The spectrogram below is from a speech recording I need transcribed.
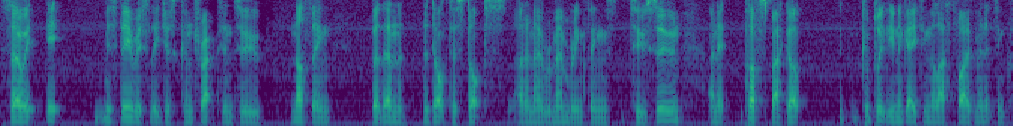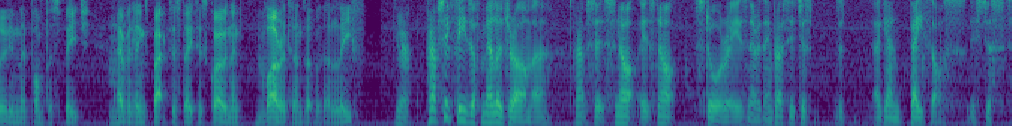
so it it mysteriously just contracts into nothing. But then the the Doctor stops. I don't know, remembering things too soon, and it puffs back up, completely negating the last five minutes, including the pompous speech. Mm. Everything's back to status quo, and then mm. Clara turns up with a leaf. Yeah. Perhaps it feeds off melodrama. Perhaps it's not. It's not stories and everything. Perhaps it's just, just again bathos. It's just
